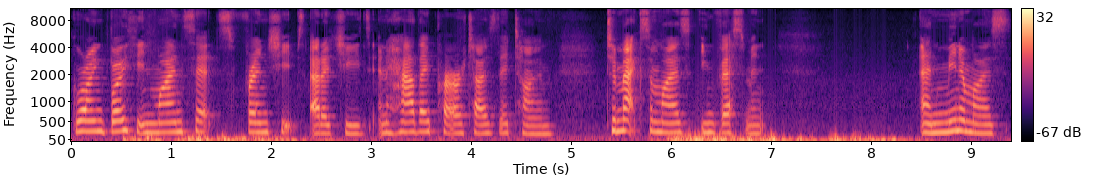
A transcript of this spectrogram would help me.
growing both in mindsets, friendships, attitudes, and how they prioritize their time to maximize investment and minimize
